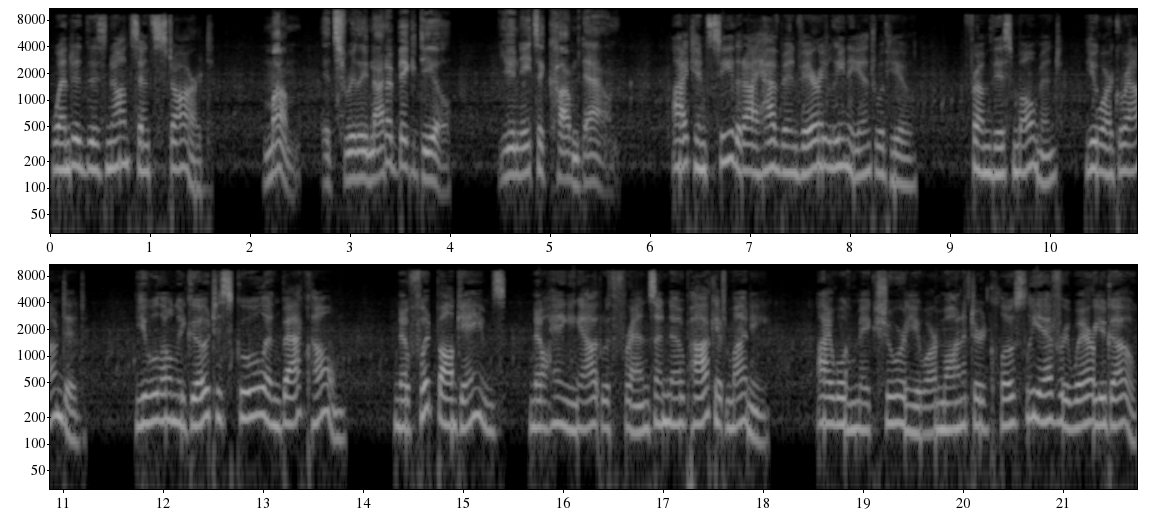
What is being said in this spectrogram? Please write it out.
When did this nonsense start? Mum, it's really not a big deal. You need to calm down. I can see that I have been very lenient with you. From this moment, you are grounded. You will only go to school and back home. No football games, no hanging out with friends and no pocket money. I will make sure you are monitored closely everywhere you go.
